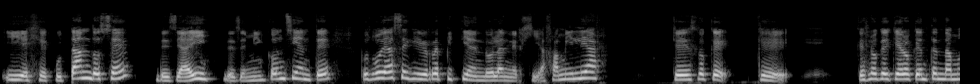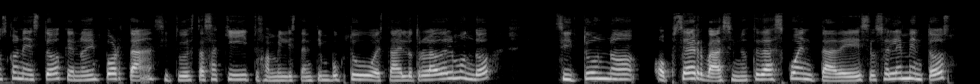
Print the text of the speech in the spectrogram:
y ejecutándose desde ahí, desde mi inconsciente, pues voy a seguir repitiendo la energía familiar. ¿Qué es lo que, que, es lo que quiero que entendamos con esto? Que no importa si tú estás aquí, tu familia está en Timbuktu o está del otro lado del mundo, si tú no observas y no te das cuenta de esos elementos,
